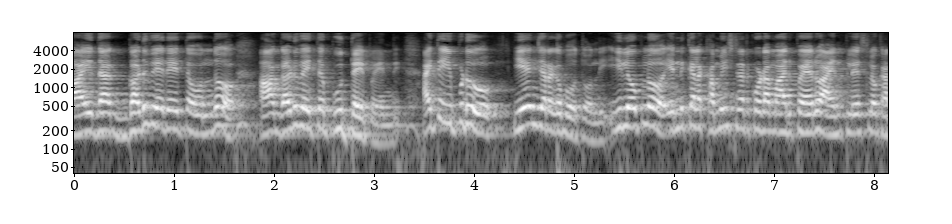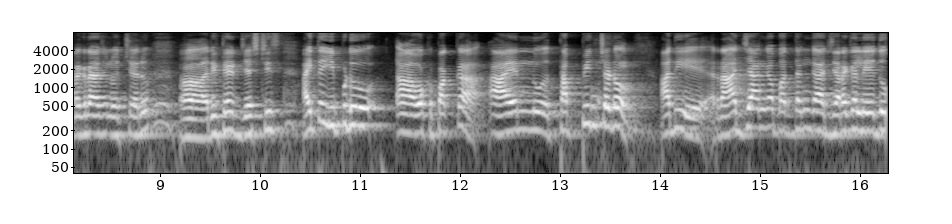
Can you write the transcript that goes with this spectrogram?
వాయిదా గడువు ఏదైతే ఉందో ఆ గడువు అయితే పూర్తయిపోయింది. అయితే ఇప్పుడు ఏం జరగబోతోంది? ఈ లోపల ఎన్నికల కమిషనర్ కూడా మారిపోయారు. ఆయన ప్లేస్లో కనగరాజన్ వచ్చారు రిటైర్డ్ జస్టిస్. అయితే ఇప్పుడు ఒక పక్క ఆయన్ను తప్పించడం అది రాజ్యాంగబద్ధంగా జరగలేదు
